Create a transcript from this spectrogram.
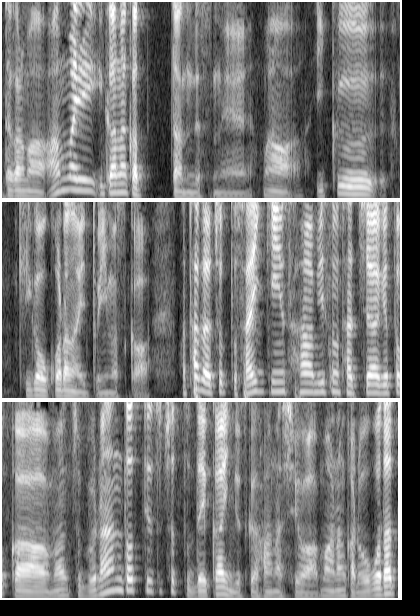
だからまああんまり行かなかったんですね。まあ行く気が起こらないと言いますか、ただちょっと最近サービスの立ち上げとか、まあ、ちょブランドっていうとちょっとでかいんですけど話は。まあなんかロゴだっ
